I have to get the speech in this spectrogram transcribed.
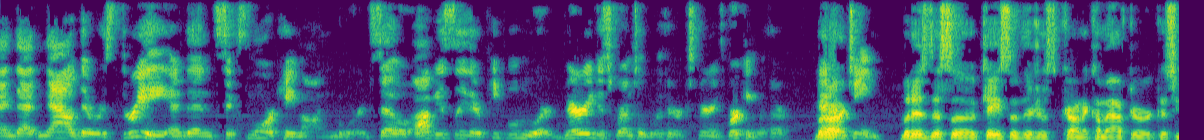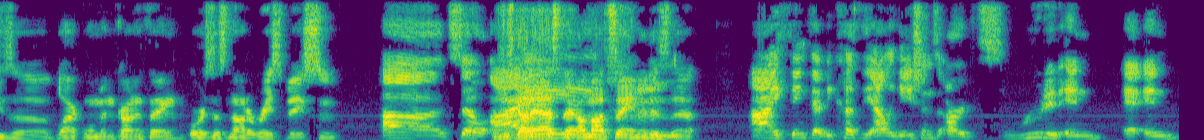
and that now there was three, and then six more came on board. So obviously, there are people who are very disgruntled with her experience working with her But and are- her team. But is this a case of they're just kind of come after her because she's a black woman kind of thing, or is this not a race based suit? Uh, so I just got to ask that. I'm not saying it is that. I think that because the allegations are rooted in in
